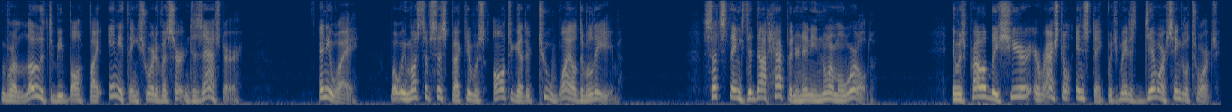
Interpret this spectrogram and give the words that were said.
we were loath to be balked by anything short of a certain disaster. Anyway, what we must have suspected was altogether too wild to believe. Such things did not happen in any normal world. It was probably sheer irrational instinct which made us dim our single torch,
